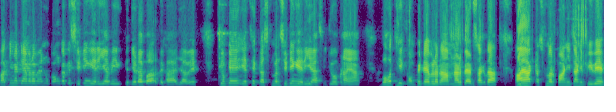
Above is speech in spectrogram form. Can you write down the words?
ਬਾਕੀ ਮੈਂ ਕੈਮਰਾਮੈਨ ਨੂੰ ਕਹੂੰਗਾ ਕਿ ਸਿਟਿੰਗ ਏਰੀਆ ਵੀ ਜਿਹੜਾ ਬਾਹਰ ਦਿਖਾਇਆ ਜਾਵੇ, ਕਿਉਂਕਿ ਇੱਥੇ ਕਸਟਮਰ ਸਿਟਿੰਗ ਏਰੀਆ ਅਸੀਂ ਜੋ ਬਣਾਇਆ, ਬਹੁਤ ਹੀ ਕੰਫਰਟੇਬਲ ਆਰਾਮ ਨਾਲ ਬੈਠ ਸਕਦਾ। ਆਇਆ ਕਸਟਮਰ ਪਾਣੀ ਧਾਣੀ ਪੀਵੇ,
